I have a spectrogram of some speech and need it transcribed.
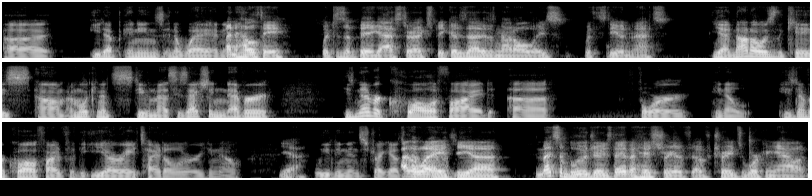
uh, eat up innings in a way. And unhealthy, which is a big asterisk because that is not always with Steven Matz. Yeah, not always the case. Um, I'm looking at Steven Matz. He's actually never, he's never qualified uh, for, you know, he's never qualified for the ERA title or, you know, Yeah. leading in strikeouts. By the way, the uh, the Mets and Blue Jays they have a history of, of trades working out,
